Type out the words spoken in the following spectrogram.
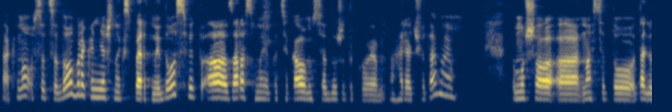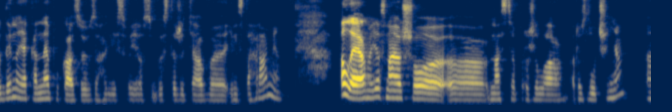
Так, ну все це добре, звісно, експертний досвід. А зараз ми поцікавимося дуже такою гарячою темою. Тому що е, Настя то та людина, яка не показує взагалі своє особисте життя в інстаграмі. Але я знаю, що е, Настя прожила розлучення. Е,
